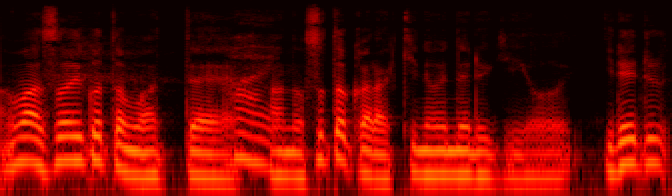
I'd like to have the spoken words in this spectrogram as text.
あまあ、そういうこともあって、はい、あの、外から気のエネルギーを入れる。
